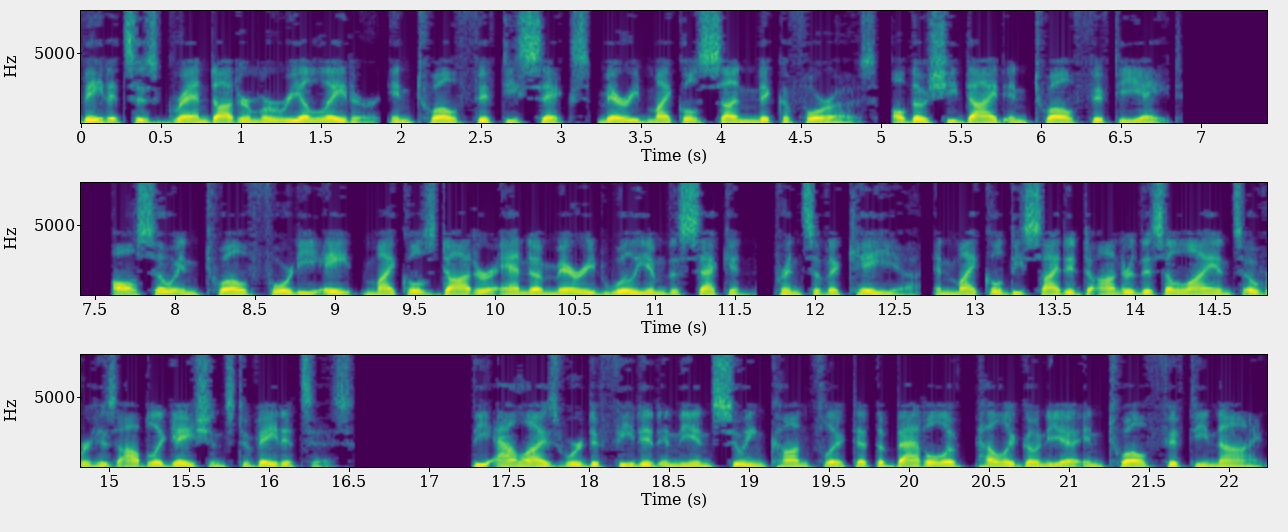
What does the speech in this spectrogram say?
Vatatzes' granddaughter Maria later in 1256 married Michael's son Nikephoros, although she died in 1258. Also in 1248 Michael's daughter Anna married William II, Prince of Achaia, and Michael decided to honour this alliance over his obligations to Vatatzes. The allies were defeated in the ensuing conflict at the Battle of Pelagonia in 1259.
